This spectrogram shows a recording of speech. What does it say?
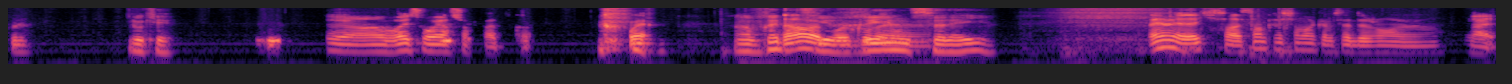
cool. Ok. Euh, un vrai sourire sur patte, quoi. Un vrai petit rayon ouais. de soleil. Ouais, mais il y en a qui sont assez impressionnants comme ça, de gens. euh. Ouais.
